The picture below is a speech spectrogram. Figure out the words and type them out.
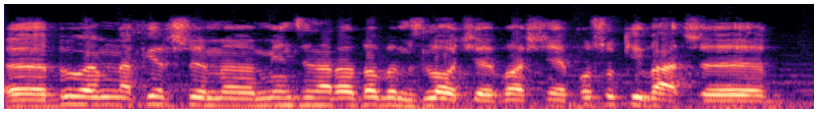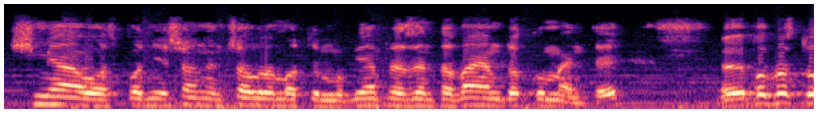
E, Byłem na pierwszym e, międzynarodowym zlocie właśnie poszukiwaczy, śmiało, z podniesionym czołem o tym mówiłem, prezentowałem dokumenty. E, Po prostu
